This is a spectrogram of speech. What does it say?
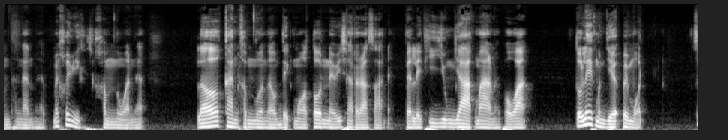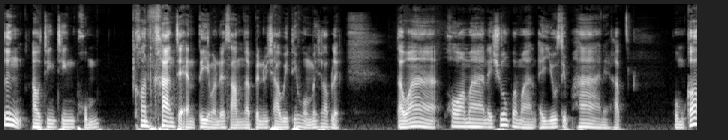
ำทั้งนั้นนะครับไม่ค่อยมีคำนวณนะแล้วการคำนวณสำหรับเด็กมต้นในวิชาดาราศาสตร์เนี่ยเป็นอะไรที่ยุ่งยากมากนะเพราะว่าตัวเลขมันเยอะไปหมด ซึ่งเอาจริง ๆ ผมค่อนข้างจะแอนตี้มันด้วยซ้ำนะเป็นวิชาวิทย์ที่ผมไม่ชอบเลย แต่ว่าพอมาในช่วงประมาณอายุ 15เนี่ยครับ ผมก็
